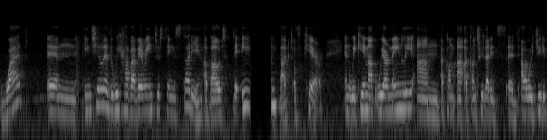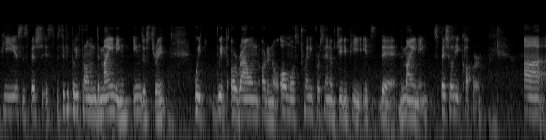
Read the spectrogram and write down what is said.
What um, in chile we have a very interesting study about the impact of care. And we came up we are mainly um, a, a, country that it's uh, our gdp is, especially, is specifically from the mining industry with with around i don't know almost 20% of gdp it's the the mining especially copper. Uh,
